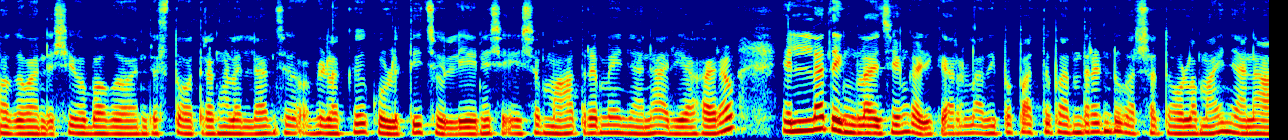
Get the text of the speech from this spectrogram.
ഭഗവാന്റെ ശിവഭഗവാന്റെ സ്തോത്രങ്ങളെല്ലാം വിളക്ക് കൊളുത്തി ചൊല്ലിയതിന് ശേഷം മാത്രമേ ഞാൻ അരിയാഹാരം എല്ലാ തിങ്കളാഴ്ചയും കഴിക്കാറുള്ളൂ. അതിപ്പോൾ പത്ത് പന്ത്രണ്ട് വർഷത്തോളമായി ഞാൻ ആ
